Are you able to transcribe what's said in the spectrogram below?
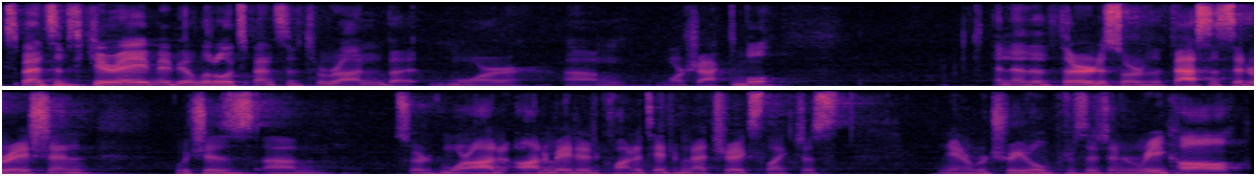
expensive to curate, maybe a little expensive to run, but more, um, more tractable. And then the third is sort of the fastest iteration, which is um, sort of more auto automated quantitative metrics like just you know, retrieval precision and recall,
